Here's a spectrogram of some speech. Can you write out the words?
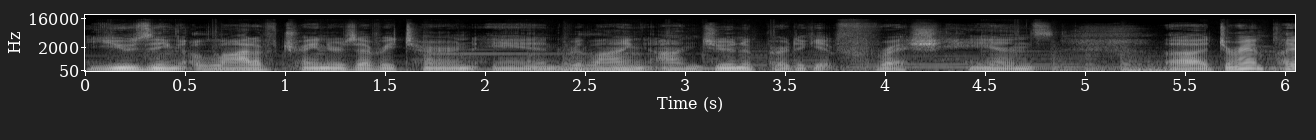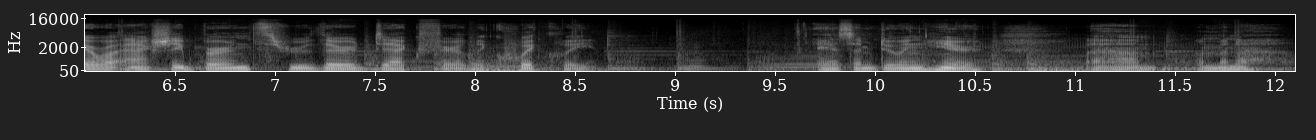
using a lot of trainers every turn and relying on Juniper to get fresh hands, uh, Durant player will actually burn through their deck fairly quickly, as I'm doing here. Um, I'm gonna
